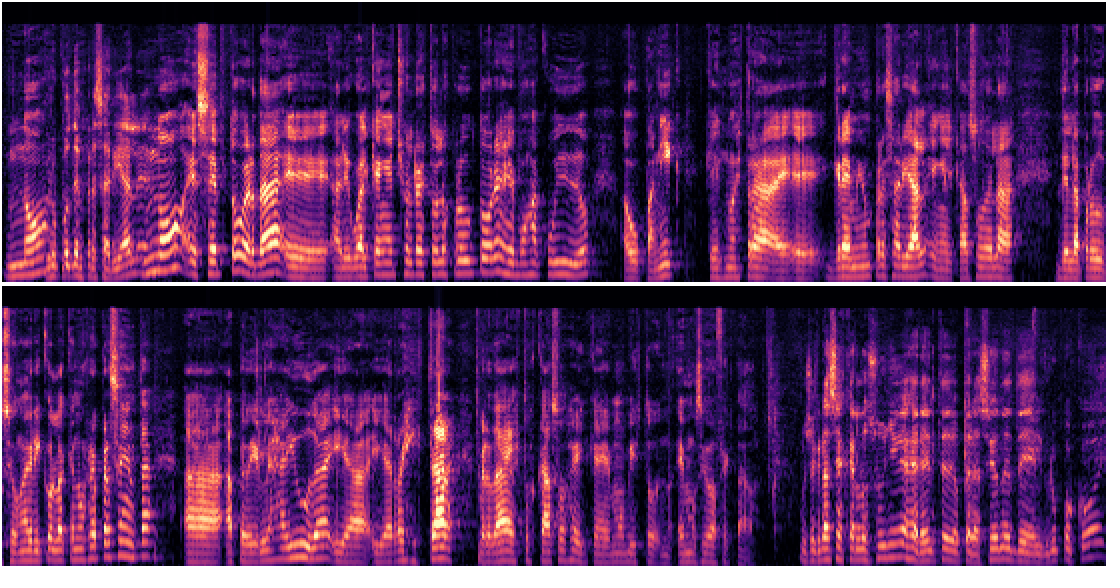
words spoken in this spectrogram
No. ¿Grupos de empresariales? No, excepto, ¿verdad? Eh, al igual que han hecho el resto de los productores, hemos acudido a UPANIC, que es nuestra eh, eh, gremio empresarial, en el caso de la, de la producción agrícola que nos representa, a, pedirles ayuda y a, y a registrar, ¿verdad?, estos casos en que hemos visto, hemos sido afectados. Muchas gracias, Carlos Zúñiga, gerente de operaciones del Grupo COEN.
